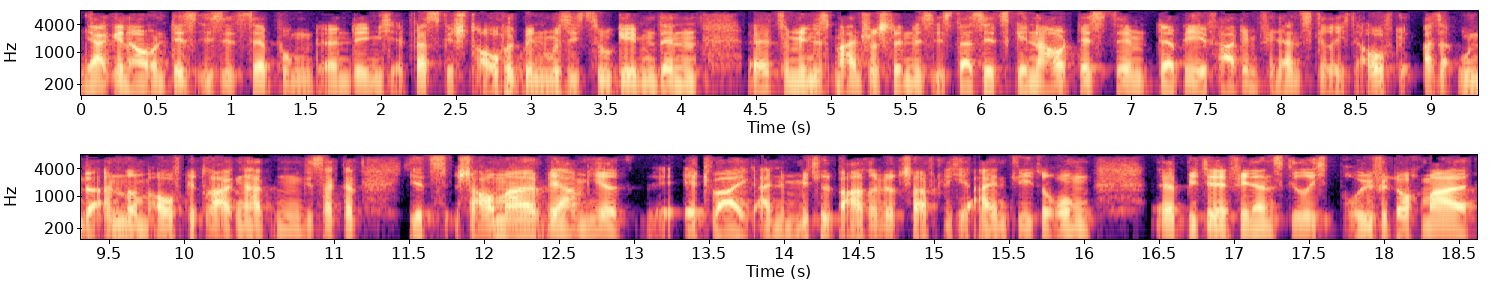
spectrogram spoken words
Ja, genau. Und das ist jetzt der Punkt, an dem ich etwas gestrauchelt bin, muss ich zugeben, denn äh, zumindest mein Verständnis ist, dass jetzt genau das dem, der BFH dem Finanzgericht auf, also unter anderem aufgetragen hat und gesagt hat, jetzt schau mal, wir haben hier etwaig eine mittelbare wirtschaftliche Eingliederung. Äh, bitte Finanzgericht, prüfe doch mal,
